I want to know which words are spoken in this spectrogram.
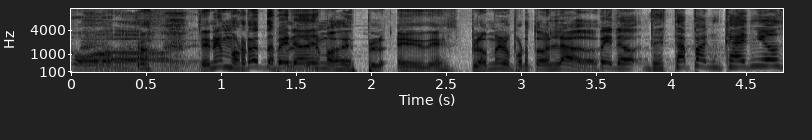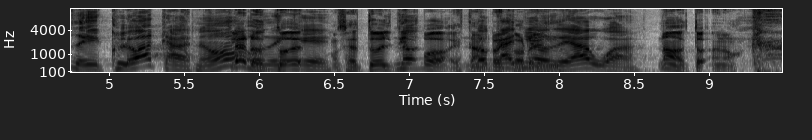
Claro. Tenemos ratas, pero, tenemos despl- eh, desplomero por todos lados. Pero destapan caños de cloacas, ¿no? Claro, ¿O de todo- qué? o sea, todo el No- tiempo están no caños recorriendo. de agua. No, No, to-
